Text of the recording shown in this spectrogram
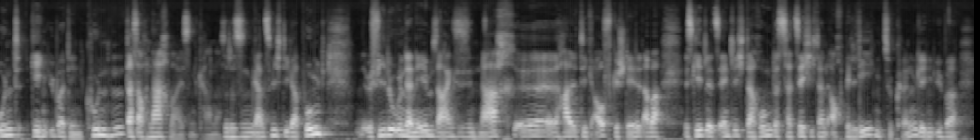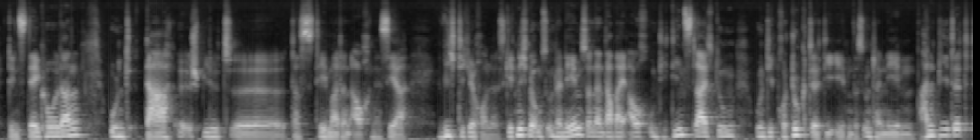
und gegenüber den Kunden das auch nachweisen kann. Also das ist ein ganz wichtiger Punkt. Viele Unternehmen sagen, sie sind nachhaltig aufgestellt, aber es geht letztendlich darum, das tatsächlich dann auch belegen zu können gegenüber den Stakeholdern. Und da äh, spielt äh, das Thema dann auch eine sehr wichtige Rolle. Es geht nicht nur ums Unternehmen, sondern dabei auch um die Dienstleistungen und die Produkte, die eben das Unternehmen anbietet,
